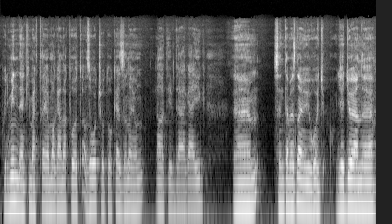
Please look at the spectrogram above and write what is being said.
hogy mindenki megtalálja magának volt az olcsótól kezdve nagyon relatív drágáig. Szerintem ez nagyon jó, hogy, hogy egy olyan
